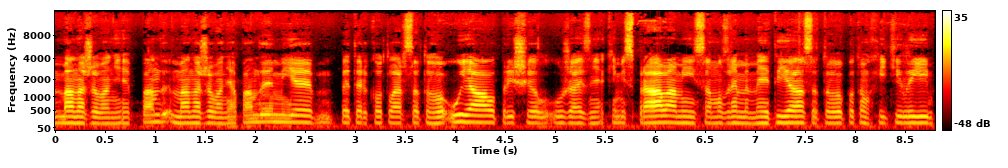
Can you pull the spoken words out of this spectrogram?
manažovania, pand- manažovania pandémie. Peter Kotlár sa toho ujal, prišiel už aj s nejakými správami. Samozrejme médiá sa toho potom chytili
